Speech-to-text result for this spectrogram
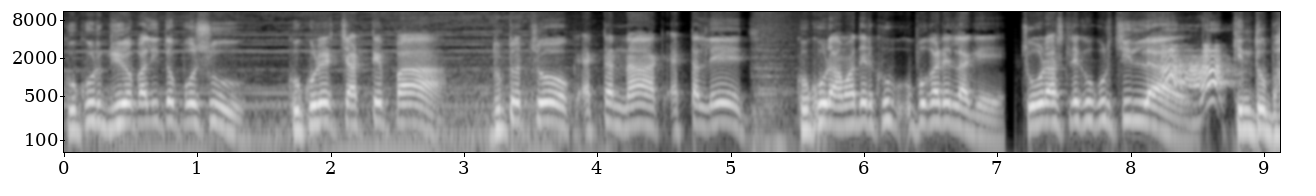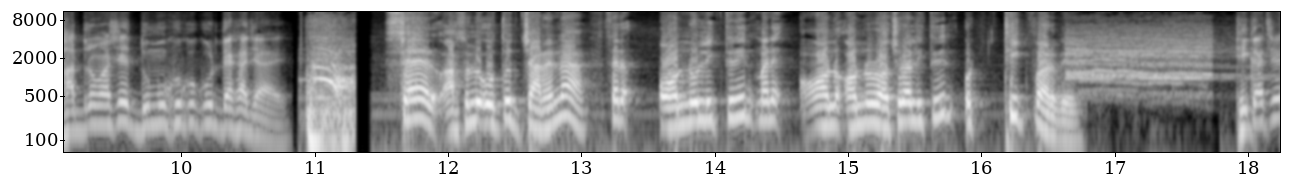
কুকুর গৃহপালিত পশু কুকুরের চারটে পা দুটো চোখ একটা নাক একটা লেজ। কুকুর আমাদের খুব উপকারে লাগে। চোর আসলে কুকুর চিল্লায় কিন্তু ভাদ্র মাসে দুমুখো কুকুর দেখা যায়। স্যার আসলে ও তো জানে না। স্যার অন্য লিখতে দিন মানে অন্য রচনা লিখতে দিন ও ঠিক পারবে। ঠিক আছে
